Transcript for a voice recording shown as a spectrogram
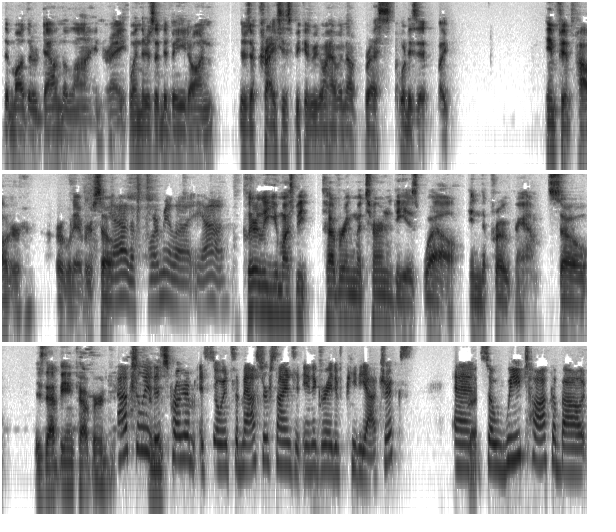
the mother down the line, right? When there's a debate on there's a crisis because we don't have enough breast. What is it like? Infant powder or whatever. So yeah, the formula. Yeah. Clearly, you must be covering maternity as well in the program. So is that being covered? Actually, this, this, program is so it's a Master of Science in Integrative Pediatrics, and right. so we talk about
